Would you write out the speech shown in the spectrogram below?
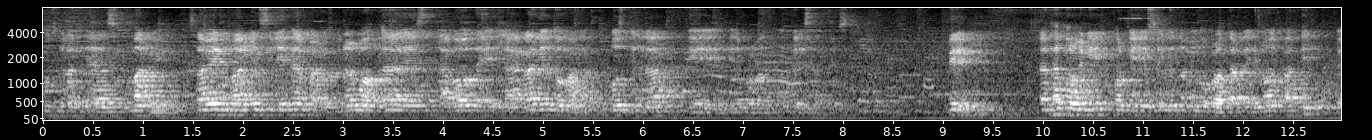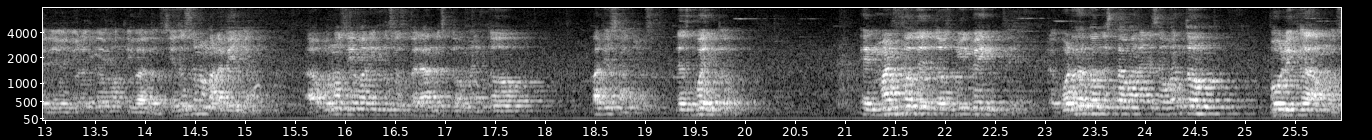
Muchas gracias, Marvin. Saben, Marvin Silica, para los que no lo es la voz de Miren, gracias por venir, porque yo sé que el domingo por la tarde no es fácil, pero yo les veo motivados. Y eso es una maravilla. Algunos llevan incluso esperando este momento varios años. Les cuento. En marzo del 2020, ¿recuerdan dónde estaban en ese momento? Publicamos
